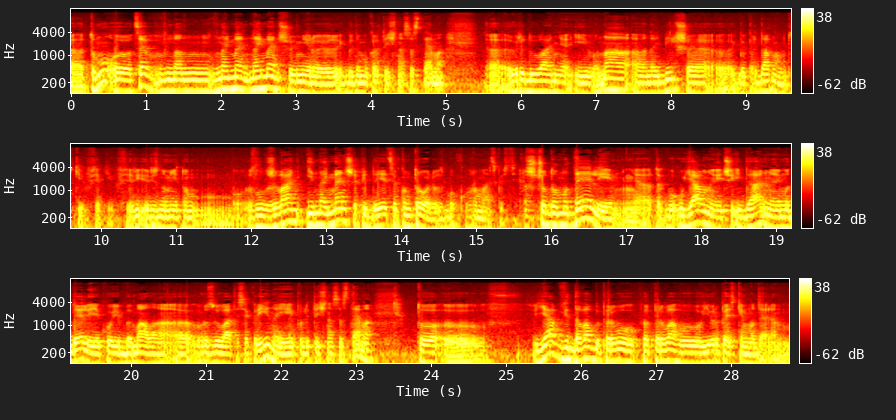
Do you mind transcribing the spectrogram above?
Е, тому це в найменшою мірою якби демократична система. Е, врядування, і вона е, найбільше е, якби придавна до таких всяких різноманітних зловживань і найменше піддається контролю з боку громадськості. Щодо моделі, так би уявної чи ідеальної моделі, якою би мала розвиватися країна і політична система, то я б віддавав би перевагу перевагу європейським моделям,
